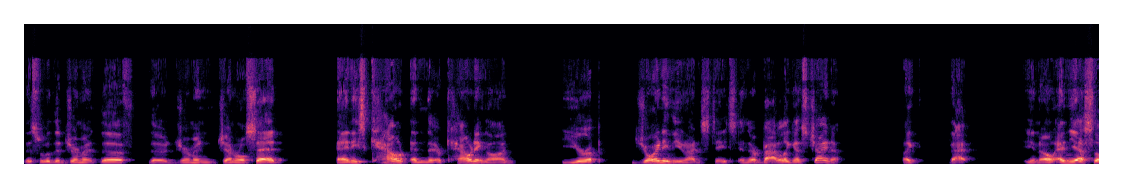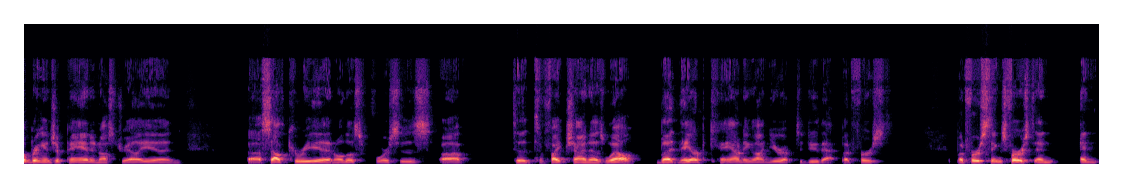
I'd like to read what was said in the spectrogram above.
this is what the German the the German general said, and he's count and they're counting on Europe joining the United States in their battle against China. Like that you know, and yes, they'll bring in Japan and Australia and uh, South Korea and all those forces uh, to to fight China as well. But they are counting on Europe to do that. But first, but first things first. And and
